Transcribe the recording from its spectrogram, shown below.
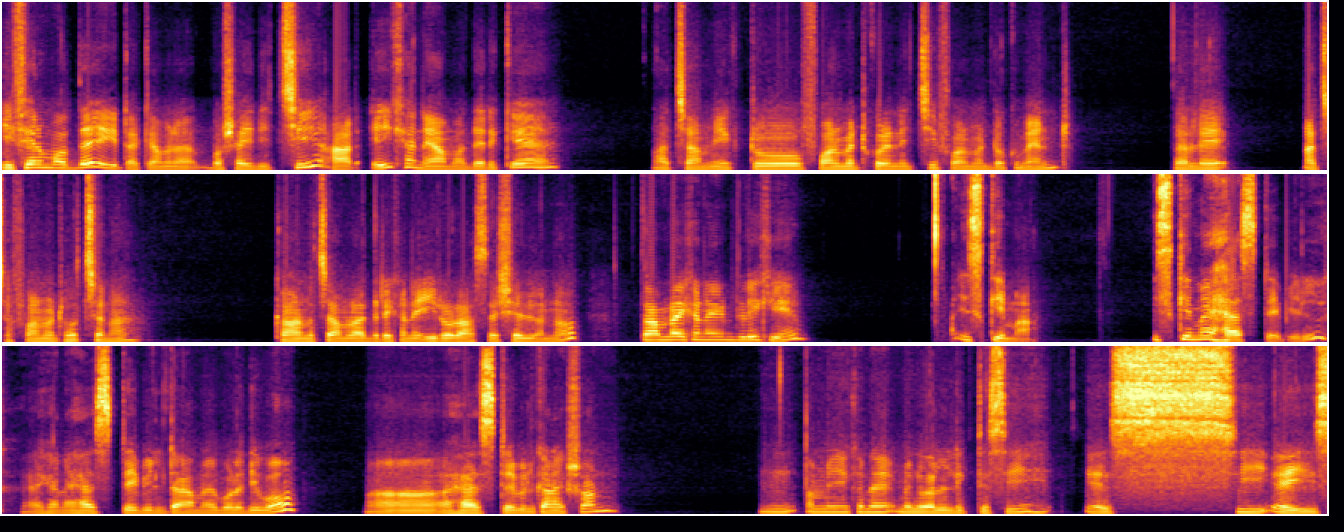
ইফের মধ্যে এটাকে আমরা বসাই দিচ্ছি। আর এইখানে আমাদেরকে আচ্ছা আমি একটু ফরম্যাট করে নিচ্ছি ফরম্যাট ডকুমেন্ট তাহলে আচ্ছা ফরম্যাট হচ্ছে না। কারণ হচ্ছে আমাদের এখানে ইরোর আছে সেজন্য। তো আমরা এখানে লিখি স্কিমা স্কিমা হ্যাশ টেবিল এখানে হ্যাশ টেবিলটা আমরা বলে দিব। হ্যাশ টেবিল কানেকশন আমি এখানে ম্যানুয়ালি লিখতেছি S C H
